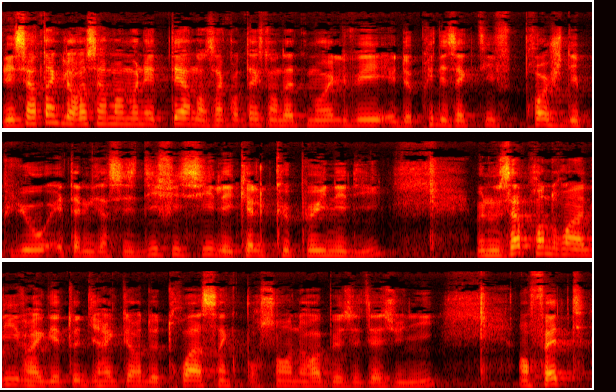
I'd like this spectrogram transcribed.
Il est certain que le resserrement monétaire dans un contexte d'endettement élevé et de prix des actifs proches des plus hauts est un exercice difficile et quelque peu inédit, mais nous apprendrons à vivre avec des taux directeurs de 3 à 5% en Europe et aux États-Unis. En fait,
